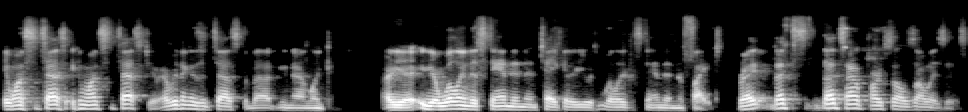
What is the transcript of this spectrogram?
He wants to test. He wants to test you. Everything is a test about you know, like, are you you're willing to stand in and take it, or you're willing to stand in and fight, right? That's that's how Parcells always is.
